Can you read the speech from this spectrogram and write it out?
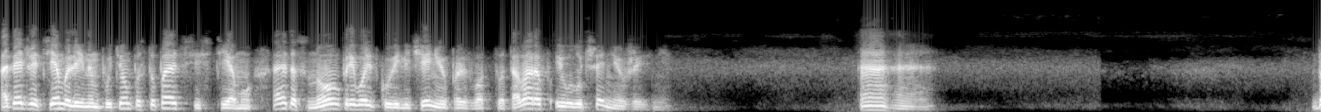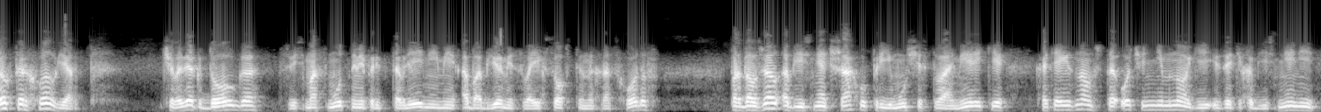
опять же тем или иным путем поступают в систему, а это снова приводит к увеличению производства товаров и улучшению жизни». «Ага». Доктор Холгерт Человек долго, с весьма смутными представлениями об объеме своих собственных расходов, продолжал объяснять Шаху преимущества Америки, хотя и знал, что очень немногие из этих объяснений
